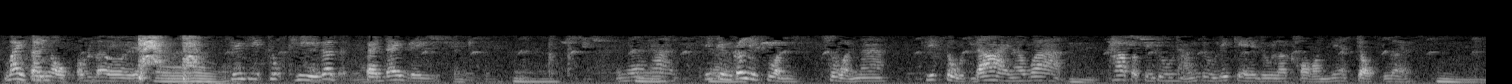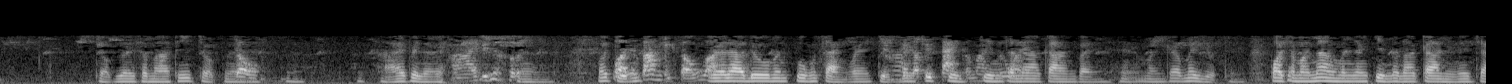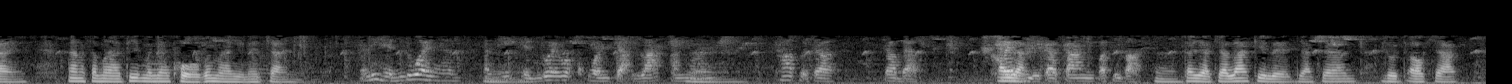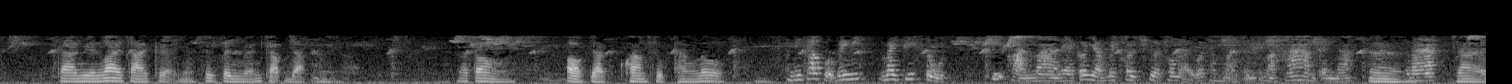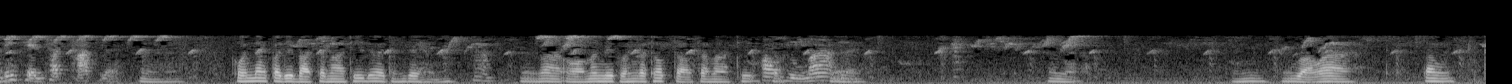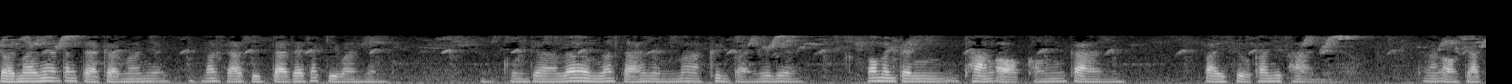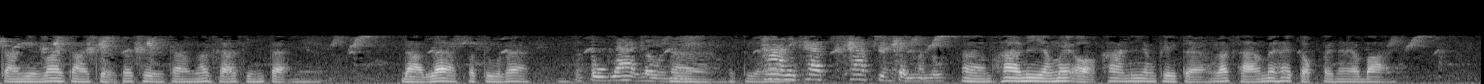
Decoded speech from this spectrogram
ไม่สงบเลยซึ่งที่ทุกทีก็เป็นได้ดี นะท่านที่จริงก็มีส่วนส่วนนะพิสูจน์ได้นะว่าถ้าไปดูหนังดูลิเกดูละครเนี่ยจบเลยจบเลยสมาธิจบเลยจบหายไปเลยหายไปเลยเพราะจิตตั้งอีกสองวันเวลาดูมันปรุงแต่งไปจิตมันคิดจินตนาการไปมันก็ไม่หยุด พอจะมานั่งมันยังจินตนาการอยู่ในใจ นั่งสมาธิมันยังโผล่ขึ้นมาอยู่ในใจ อันนี้เห็นด้วยนะอันนี้เห็นด้วยว่าควรจะละอันนั้น ถ้าเพื่อจะจะแบบใครอยากกับการปฏิบัติถ้าอยากจะละกิเลสอยากจะหลุดออกจากการเวียนว่ายตายเกิดเนี่ยซึ่งเป็นเหมือนกับดักเนี่ยก็ต้องออกจากความสุขทางโลก อันนี้ถ้าผมไม่ไม่พิสูจน์ที่ผ่านมาเนี่ยก็ยังไม่ค่อยเชื่อเท่าไหร่ว่าทำไมถึงมาห้ามกันนะนะใช่อันนี้เห็นชัดๆเลย คนได้ปฏิบัติสมาธิด้วยถึงจะเห็นว่าอ๋อมันมีผลกระทบต่อสมาธิเอาอยู่มากเลยนั่นแหละผมบอกว่าต้องเกิดมาเนี่ย ตั้งแต่เกิดมาเนี่ย รักษาศีลแปดได้สักกี่วันกันควรจะเริ่มรักษาให้มันมากขึ้นไปเรื่อยๆเพราะมันเป็นทางออกของการไปสู่พระนิพพาน ทางออกจากการเวียนว่ายตายเกิดก็คือการรักษาสิ่งแปดเนี่ย ด่านแรกประตูแรก ประตูแรกเลยอ่าประตูห้านี่แค่แค่เพียงเป็นมนุษย์อ่าห้านี่ยังไม่ออกห้านี่ยังเพียงแต่รักษาไม่ให้ตกไปในอบาย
